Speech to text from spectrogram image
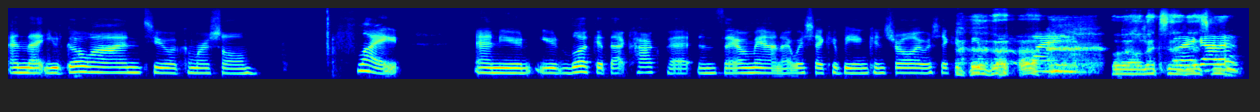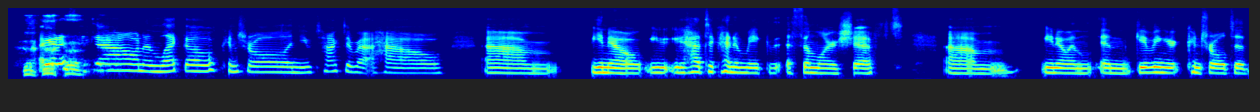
and that you'd go on to a commercial flight and you you'd look at that cockpit and say, "Oh man, I wish I could be in control. I wish I could be flying." well, that's, but that's I gotta I gotta sit down and let go of control. And you've talked about how um, you know you you had to kind of make a similar shift um, you know, and and giving your control to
